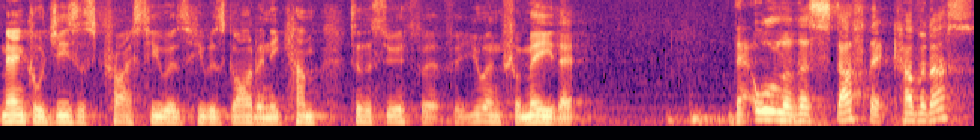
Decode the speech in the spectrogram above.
man called Jesus Christ, he was, he was God and he come to this earth for, for you and for me that, that all of this stuff that covered us,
